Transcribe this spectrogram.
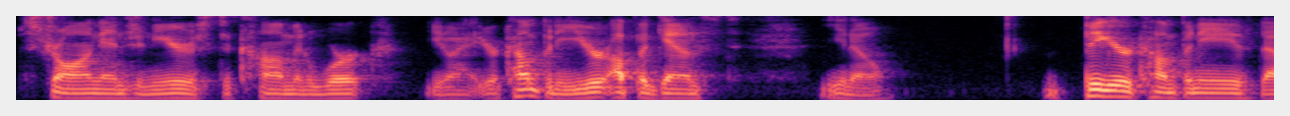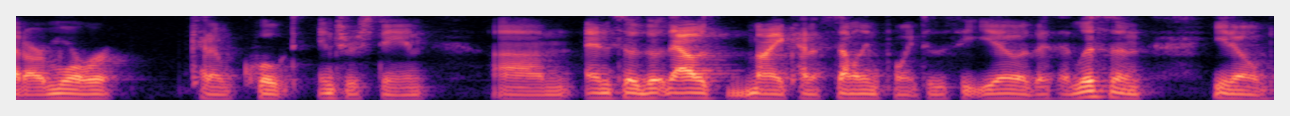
strong engineers to come and work, you know, at your company? You're up against, you know, bigger companies that are more kind of quote interesting. Um, and so th- that was my kind of selling point to the CEO. As I said, listen, you know,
